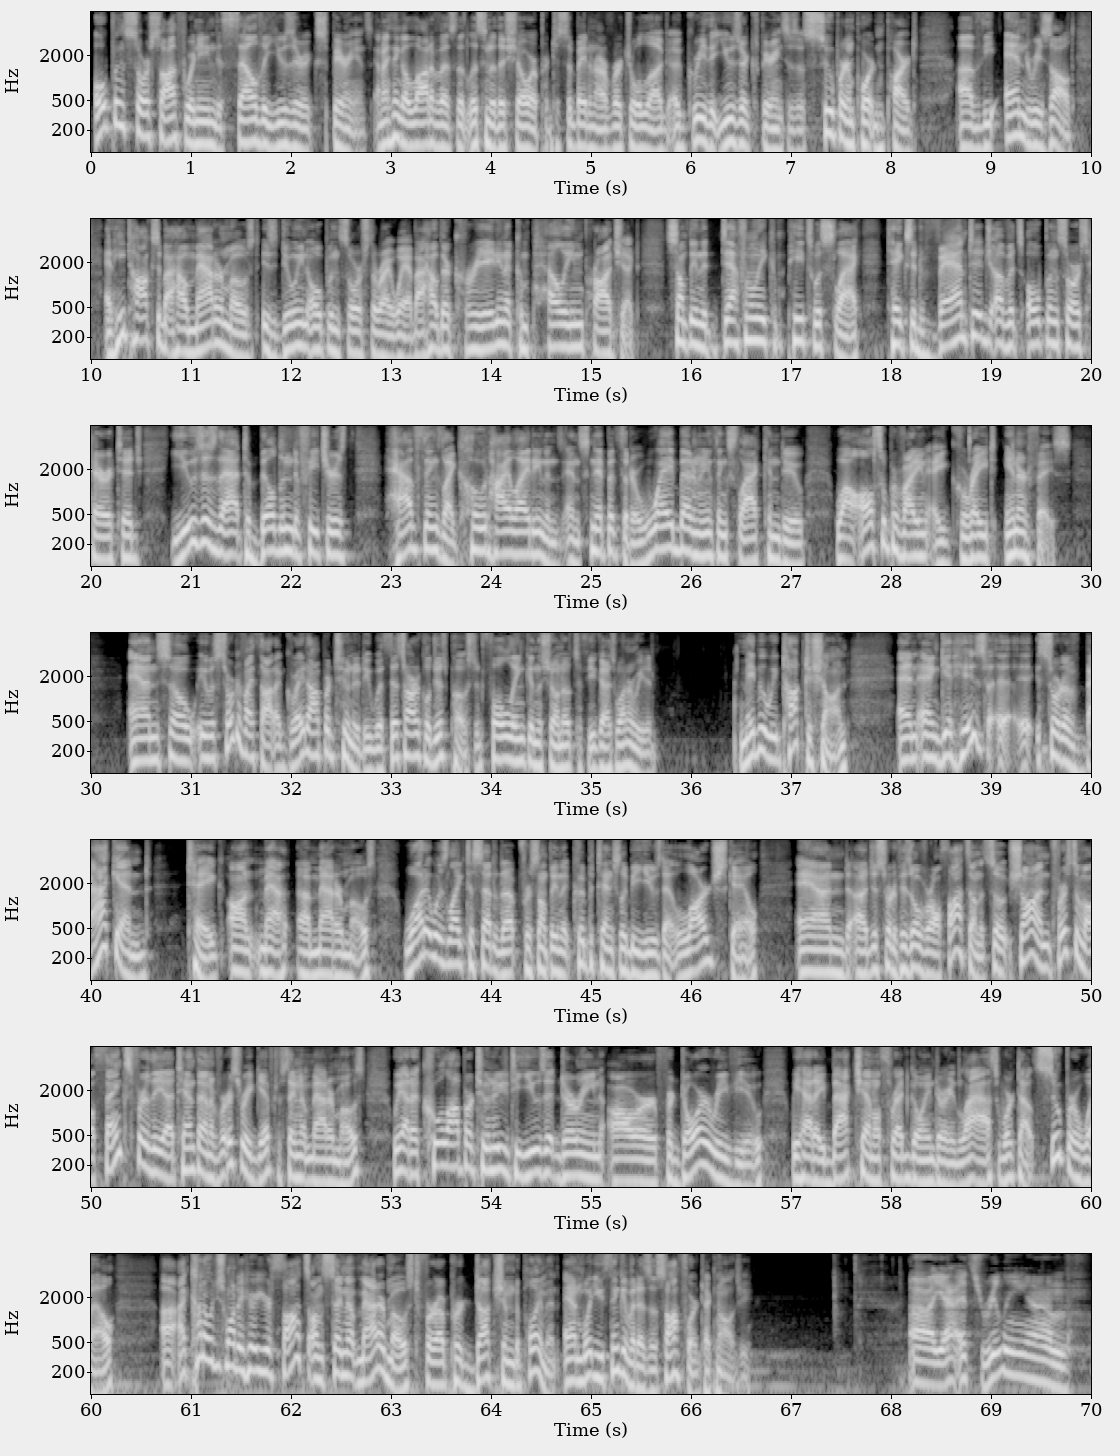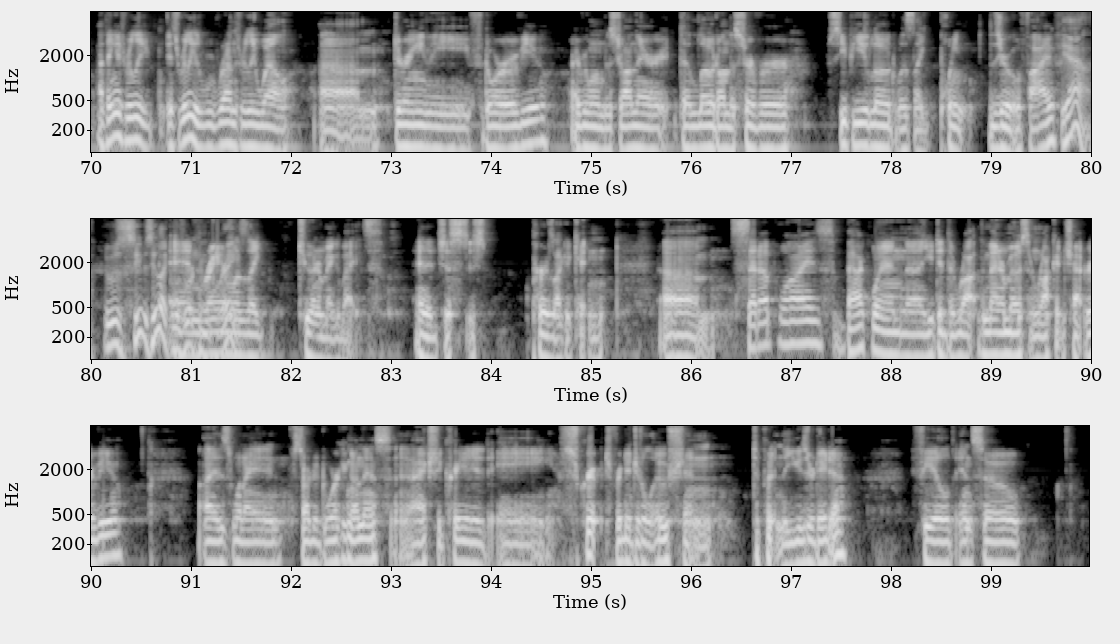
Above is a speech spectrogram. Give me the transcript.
open source software needing to sell the user experience. And I think a lot of us that listen to the show or participate in our virtual lug agree that user experience is a super important part of the end result. And he talks about how Mattermost is doing open source the right way, about how they're creating a compelling project, something that definitely competes with Slack, takes advantage of its open source heritage, uses that to build into features, have things like code highlighting and, and snippets that are way better than anything Slack can do, while also providing a great interface. And so it was sort of, I thought, a great opportunity with this article just posted, full link in the show notes if you guys want to read it. Maybe we talk to Sean and, and get his uh, sort of back end take on Ma- uh, Mattermost, what it was like to set it up for something that could potentially be used at large scale, and uh, just sort of his overall thoughts on it. So, Sean, first of all, thanks for the uh, 10th anniversary gift of setting up Mattermost. We had a cool opportunity to use it during our Fedora review. We had a back channel thread going during last, worked out super well. Uh, I kind of just want to hear your thoughts on setting up Mattermost for a production deployment and what you think of it as a software technology. Uh, yeah, it's really. Um, I think it's really. It's really runs really well. Um, during the Fedora review, everyone was on there. The load on the server CPU load was like 0.05, Yeah, it was. It seemed like it was and RAM great. was like 200 megabytes, and it just just purrs like a kitten. Um, setup wise, back when uh, you did the Ro- the Mattermost and Rocket Chat review, uh, is when I started working on this, and I actually created a script for DigitalOcean to put in the user data field, and so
